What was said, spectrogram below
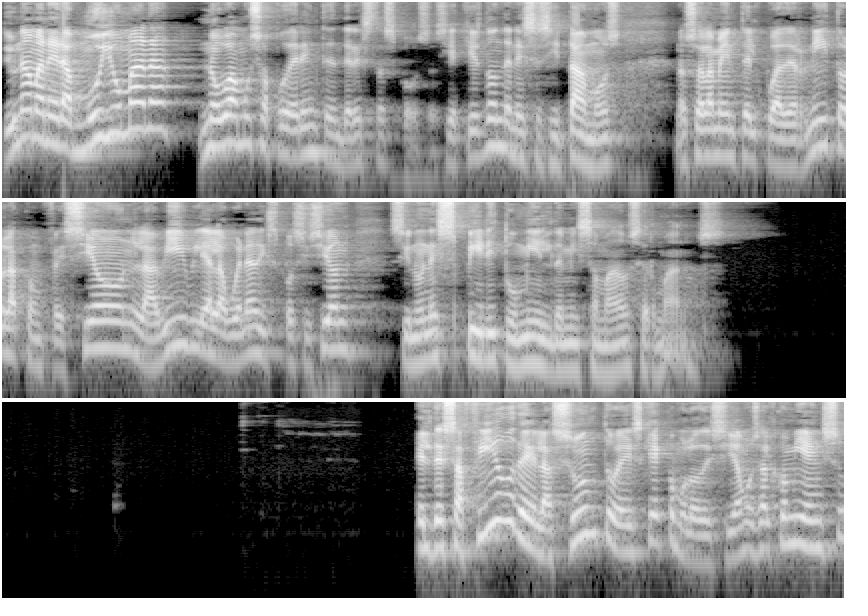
de una manera muy humana, no vamos a poder entender estas cosas. Y aquí es donde necesitamos no solamente el cuadernito, la confesión, la Biblia, la buena disposición, sino un espíritu humilde, mis amados hermanos. El desafío del asunto es que, como lo decíamos al comienzo,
